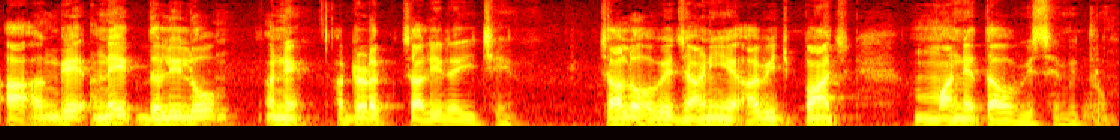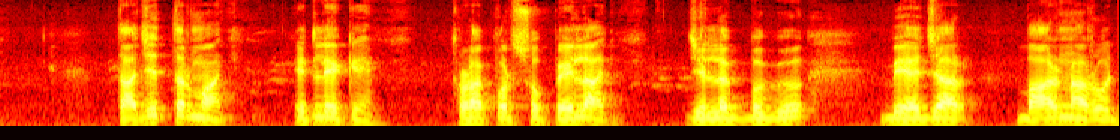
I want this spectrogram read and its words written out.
આ અંગે અનેક દલીલો અને અઢળક ચાલી રહી છે. ચાલો હવે જાણીએ આવી જ પાંચ માન્યતાઓ વિશે મિત્રો. તાજેતરમાં એટલે કે થોડાક વર્ષો પહેલાં જ, જે લગભગ બે હજાર બારના રોજ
